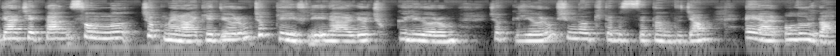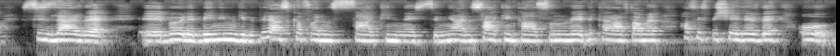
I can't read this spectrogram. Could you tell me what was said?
gerçekten sonunu çok merak ediyorum. Çok keyifli ilerliyor. Çok gülüyorum. Çok gülüyorum. Şimdi o kitabı size tanıtacağım. Eğer olur da sizler de böyle benim gibi biraz kafanız sakinleşsin. Yani sakin kalsın ve bir taraftan böyle hafif bir şeyleri de o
